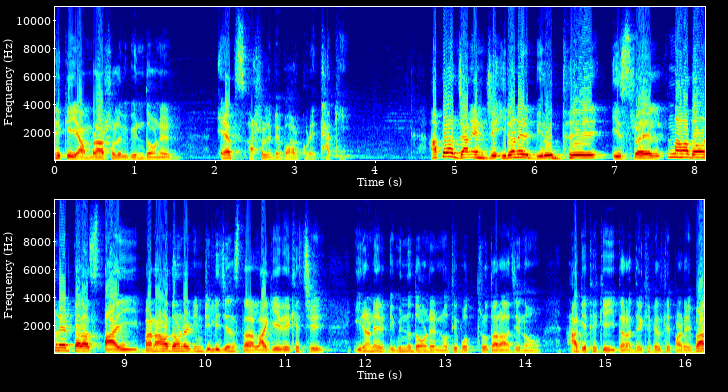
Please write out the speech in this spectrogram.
থেকেই আমরা আসলে বিভিন্ন ধরনের অ্যাপস আসলে ব্যবহার করে থাকি। আপনারা জানেন যে ইরানের বিরুদ্ধে ইসরায়েল নানা ধরনের তারা স্পাই বা নানা ধরনের ইন্টেলিজেন্স তারা লাগিয়ে রেখেছে। ইরানের বিভিন্ন ধরনের নথিপত্র তারা যেন আগে থেকেই তারা দেখে ফেলতে পারে বা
